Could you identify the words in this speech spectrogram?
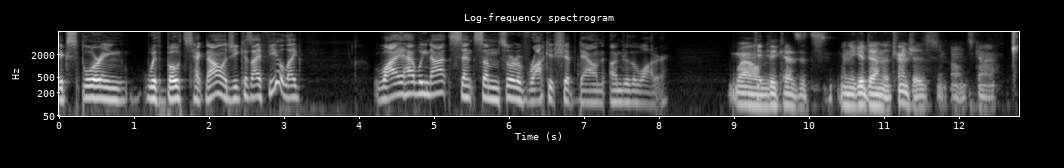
exploring with both technology because I feel like why have we not sent some sort of rocket ship down under the water? Well, Okay. because it's when you get down to the trenches, you know, it's kind of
